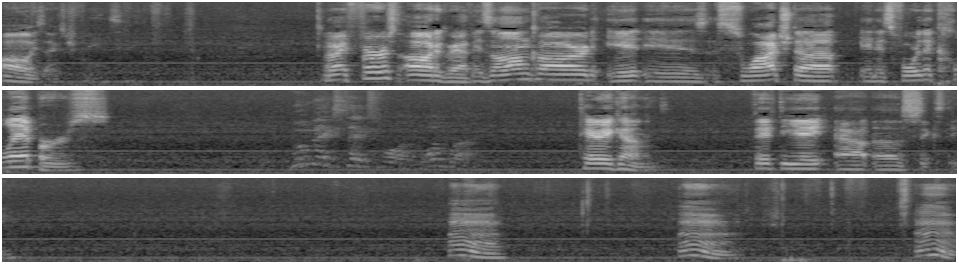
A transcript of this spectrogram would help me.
Always extra fancy. All right, first autograph. is on card. It is swatched up. It is for the Clippers. Who makes takes one? One left. Terry Cummings. 58 out of 60. Mmm. Mmm. Mmm.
